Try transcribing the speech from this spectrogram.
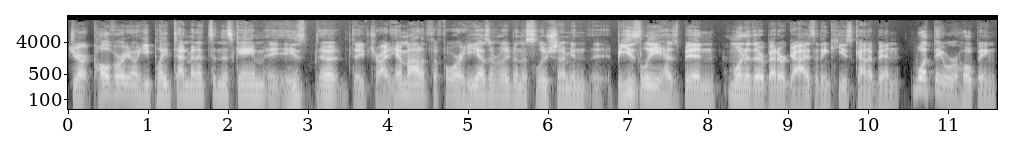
Jarrett Culver. You know, he played ten minutes in this game. He's uh, they've tried him out at the four. He hasn't really been the solution. I mean, uh, Beasley has been one of their better guys. I think he's kind of been what they were hoping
